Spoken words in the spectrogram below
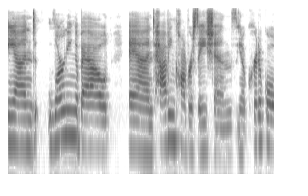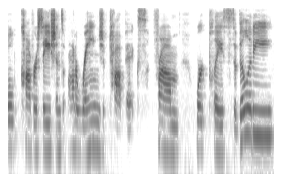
and learning about and having conversations, you know, critical conversations on a range of topics from workplace civility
